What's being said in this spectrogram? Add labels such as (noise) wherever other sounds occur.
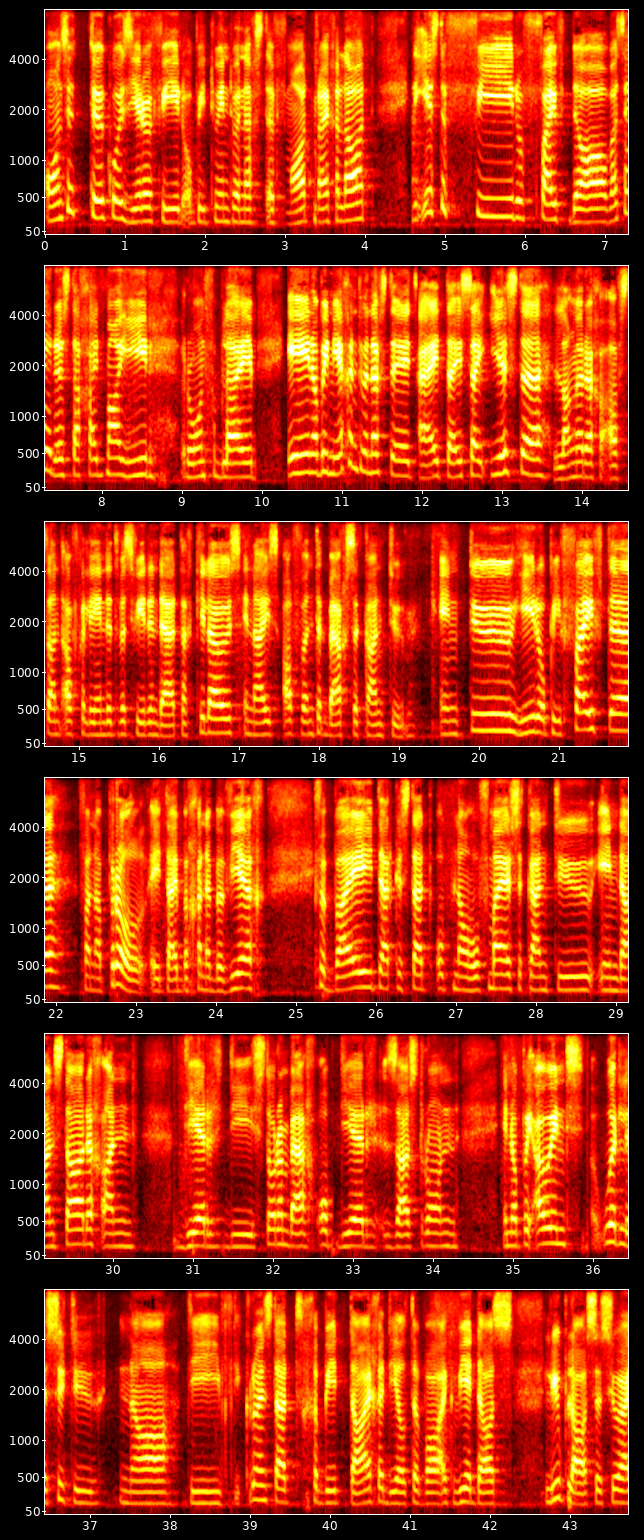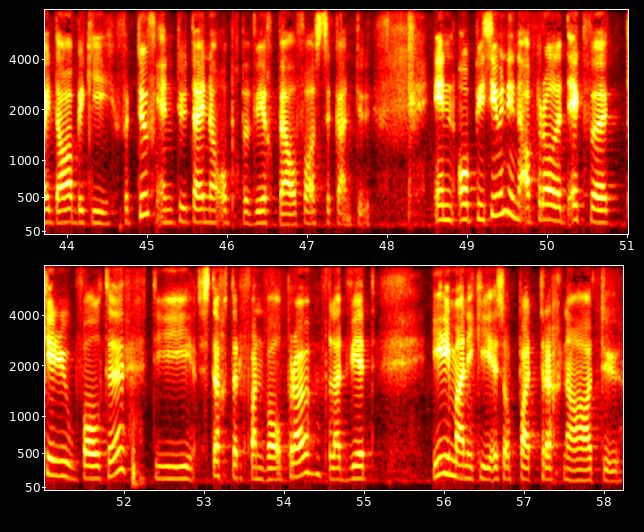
Ons het Turquoise 04 op die 22ste Maart vrygelaat. Die eerste 4 of 5 dae was hy rustigheid maar hier rondgebly en op die 29ste het hy, het hy sy eerste langerige afstand afgelê. Dit was 34 km en hy's af Winterberg se kant toe. En toe hier op die 5de van April het hy begine beweeg verby Terkestad op na Hofmeyer se kant toe en dan stadig aan deur die Stormberg op deur Zastron en op die ouend oor Lesotho na die die Kroonstad gebied, daai gedeelte waar ek weet daar's leeuplase, so hy daar bietjie vertoef en toe hy nou op beweeg Belfast se kant toe. En op die 17de April het ek vir Kerry Walter, die stigter van Walpro, laat weet hierdie mannetjie is op pad terug na haar toe.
